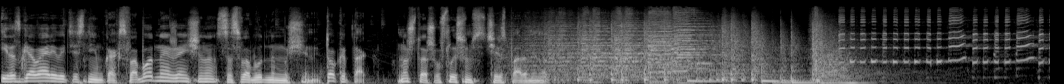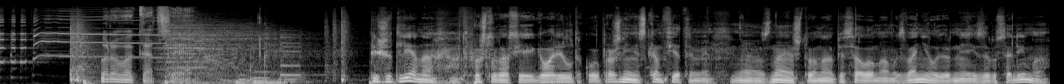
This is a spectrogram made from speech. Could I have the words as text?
И разговаривайте с ним как свободная женщина со свободным мужчиной. Только так. Ну что ж, услышимся через пару минут. Провокация. Пишет Лена, вот в прошлый раз я ей говорил такое упражнение с конфетами. Э, Знаю, что она писала нам и звонила, вернее, из Иерусалима.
